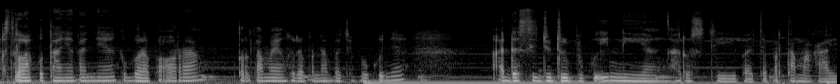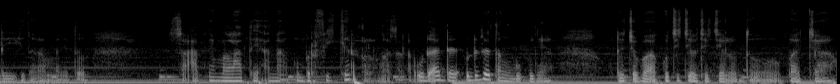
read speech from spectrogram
setelah aku tanya-tanya ke beberapa orang terutama yang sudah pernah baca bukunya ada si judul buku ini yang harus dibaca pertama kali gitu namanya itu saatnya melatih anakku berpikir kalau nggak salah. Udah ada udah datang bukunya. Udah coba aku cicil-cicil untuk baca.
